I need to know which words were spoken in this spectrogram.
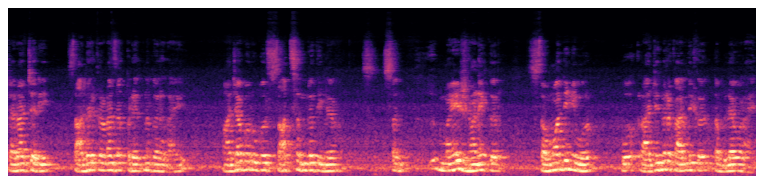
चराचरे सादर करण्याचा प्रयत्न करत आहे. माझ्याबरोबर सात संगतीला स महेश घाणेकर संवादिनीवर व राजेंद्र कांदेकर तबल्यावर आहेत.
